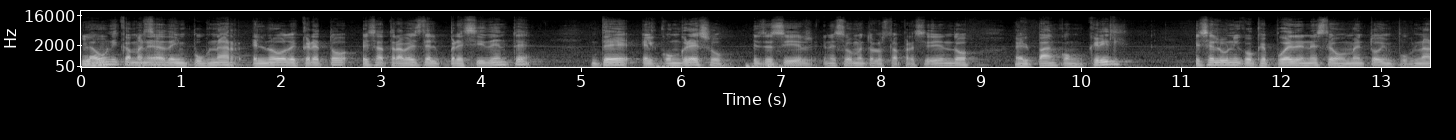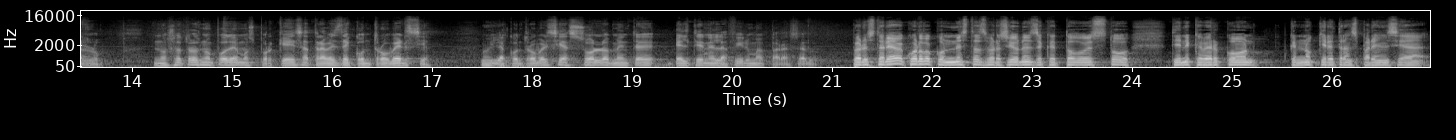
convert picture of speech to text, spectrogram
La única manera de impugnar el nuevo decreto es a través del presidente del Congreso, es decir, en este momento lo está presidiendo el PAN con Krill, es el único que puede en este momento impugnarlo. Nosotros no podemos porque es a través de controversia. Y la controversia solamente él tiene la firma para hacerlo. Pero estaría de acuerdo con estas versiones de que todo esto tiene que ver con que no quiere transparencia.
